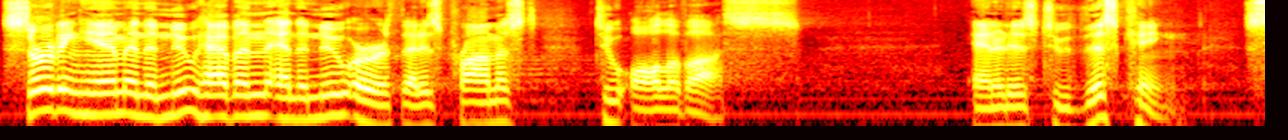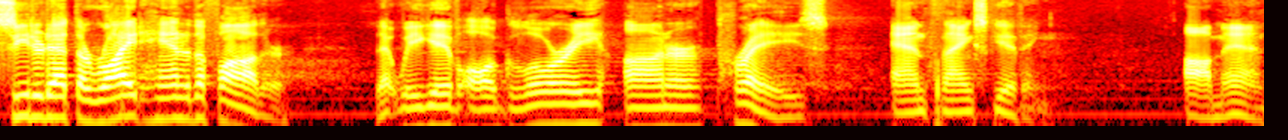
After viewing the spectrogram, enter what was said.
serving him in the new heaven and the new earth that is promised to all of us. And it is to this King, seated at the right hand of the Father, that we give all glory, honor, praise, and thanksgiving. Amen.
